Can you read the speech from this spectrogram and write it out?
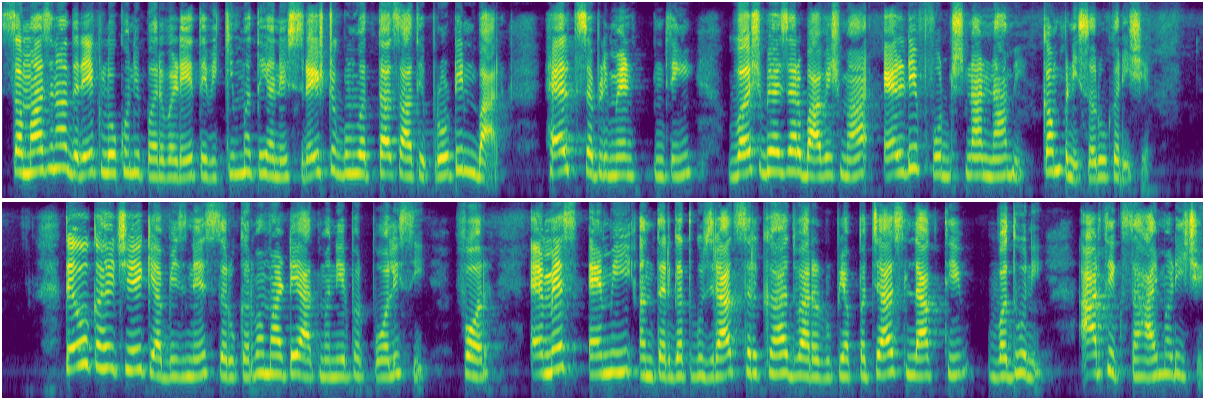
સમાજના દરેક લોકોને પરવડે તેવી કિંમતે અને શ્રેષ્ઠ ગુણવત્તા સાથે પ્રોટીન બાર હેલ્થ સપ્લિમેન્ટની વર્ષ બે હજાર બાવીસમાં એલડી ફૂડ્સના નામે કંપની શરૂ કરી છે. તેઓ કહે છે કે આ બિઝનેસ શરૂ કરવા માટે આત્મનિર્ભર પોલિસી ફોર એમએસએમઈ અંતર્ગત ગુજરાત સરકાર દ્વારા રૂપિયા પચાસ લાખથી વધુની આર્થિક સહાય મળી છે.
